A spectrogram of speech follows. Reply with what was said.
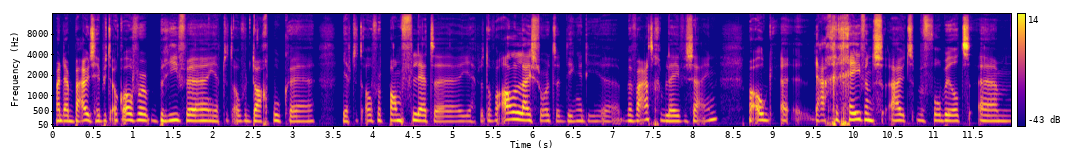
Maar daarbuiten heb je het ook over brieven, je hebt het over dagboeken, je hebt het over pamfletten, je hebt het over allerlei soorten dingen die uh, bewaard gebleven zijn. Maar ook ja, gegevens uit bijvoorbeeld um,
